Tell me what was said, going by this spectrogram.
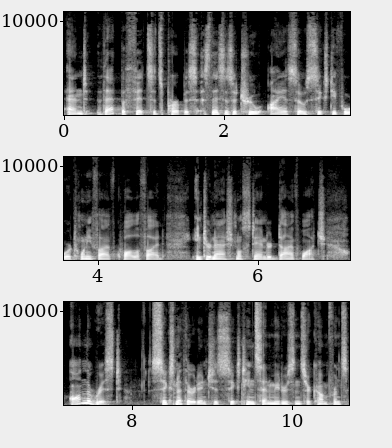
and that befits its purpose as this is a true ISO 6425 qualified international standard dive watch. On the wrist, six and a third inches, 16 centimeters in circumference.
